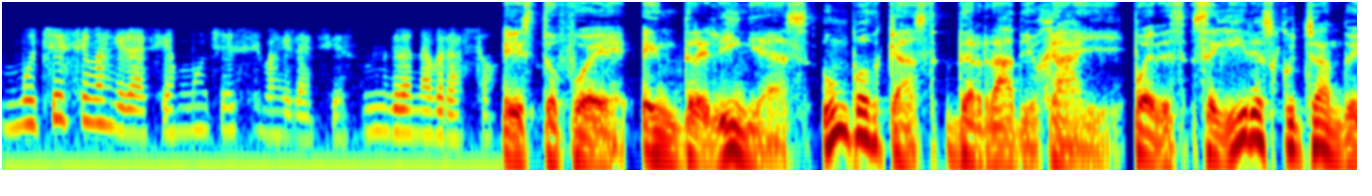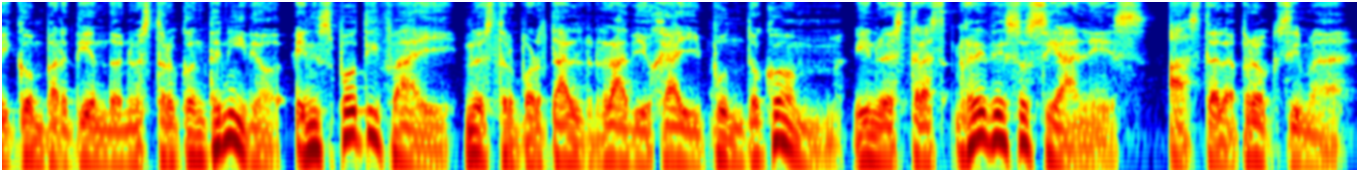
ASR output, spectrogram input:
Muchísimas gracias, muchísimas gracias. Un gran abrazo. Esto fue Entre líneas, un podcast de Radio High. Puedes seguir escuchando y compartiendo nuestro contenido en Spotify, nuestro portal radiohigh.com y nuestras redes sociales. Hasta la próxima.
